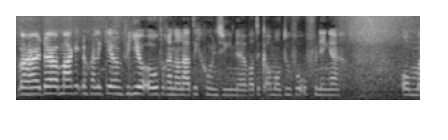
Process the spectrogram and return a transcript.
Maar daar maak ik nog wel een keer een video over en dan laat ik gewoon zien uh, wat ik allemaal doe voor oefeningen om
